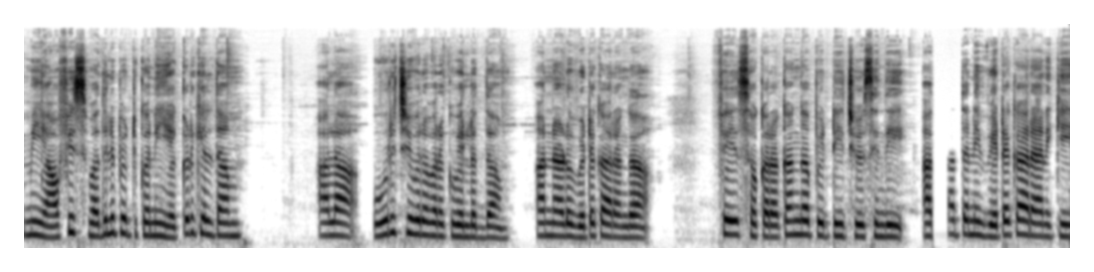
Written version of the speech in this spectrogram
మీ ఆఫీస్ వదిలిపెట్టుకొని ఎక్కడికి వెళ్తాం అలా ఊరి చివర వరకు వెళ్ళొద్దాం అన్నాడు వెటకారంగా. ఫేస్ ఒక రకంగా పెట్టి చూసింది అతని వెటకారానికి.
